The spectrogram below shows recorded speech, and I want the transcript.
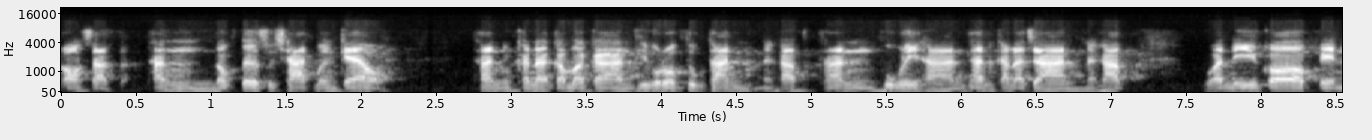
รองศาสตราท่าน ดร สุชาติเมืองแก้ว ท่านคณะกรรมการที่เคารพทุกท่านนะครับ ท่านผู้บริหารท่านคณาจารย์นะครับ วันนี้ก็เป็น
